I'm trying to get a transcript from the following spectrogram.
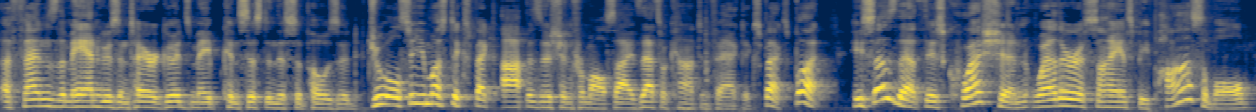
offends the man whose entire goods may consist in this supposed jewel. So you must expect opposition from all sides. That's what Kant, in fact, expects. But he says that this question, whether a science be possible,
